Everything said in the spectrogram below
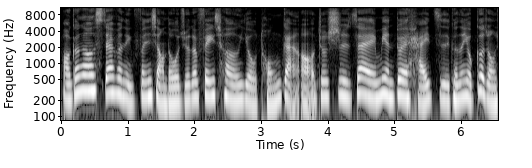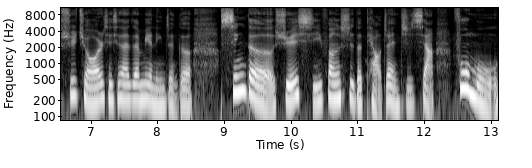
啊，刚刚 Stephanie 分享的，我觉得非常有同感哦，就是在面对孩子可能有各种需求，而且现在在面临整个新的学习方式的挑战之下，父母。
